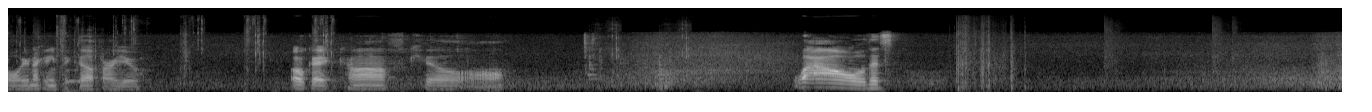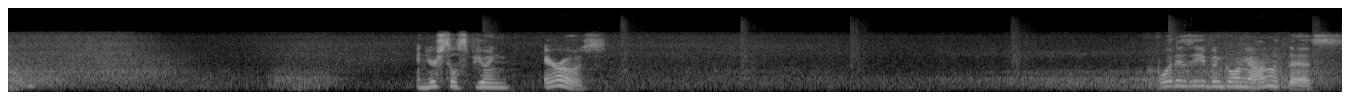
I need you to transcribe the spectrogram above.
Oh, you're not getting picked up, are you? Okay, CoFH, kill all. Wow, that's... And you're still spewing arrows. What is even going on with this?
